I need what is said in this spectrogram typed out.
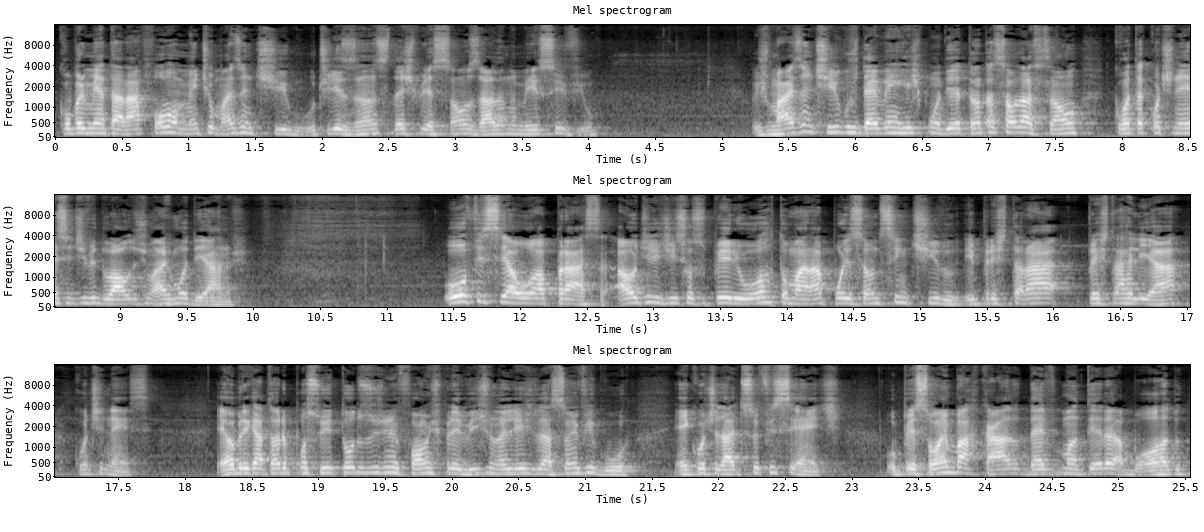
cumprimentará formalmente o mais antigo, utilizando-se da expressão usada no meio civil. Os mais antigos devem responder tanto à saudação quanto à continência individual dos mais modernos. O oficial ou a praça, ao dirigir seu superior, tomará a posição de sentido e prestar-lhe-á continência. É obrigatório possuir todos os uniformes previstos na legislação em vigor, em quantidade suficiente. O pessoal embarcado deve manter a bordo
